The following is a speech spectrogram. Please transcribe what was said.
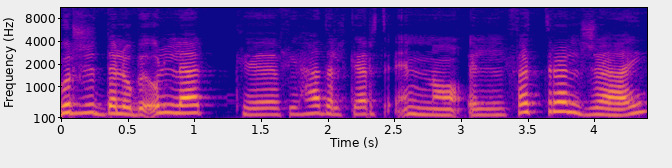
برج الدلو بيقول لك في هذا الكرت إنه الفترة الجاي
